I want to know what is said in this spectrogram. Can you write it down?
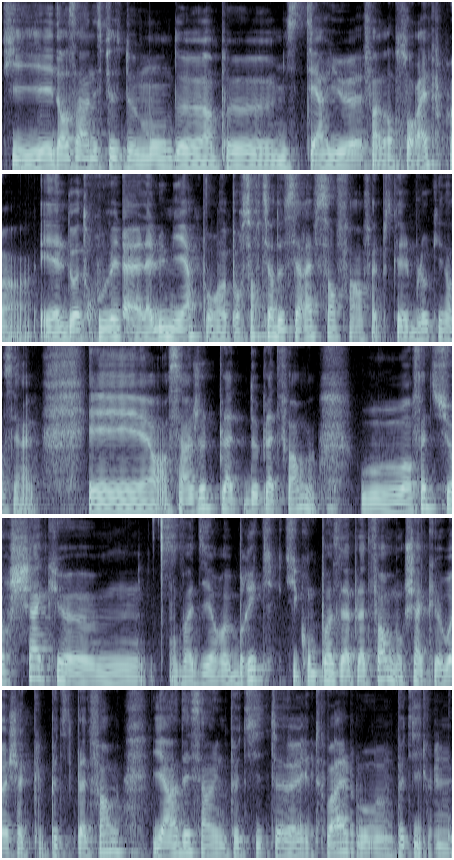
qui est dans un espèce de monde euh, un peu euh, mystérieux, enfin dans son rêve quoi. Et elle doit trouver la, lumière pour pour sortir de ses rêves sans fin en fait, parce qu'elle est bloquée dans ses rêves. Et euh, c'est un jeu de plate de plateforme où en fait sur chaque on va dire brique qui compose la plateforme, donc chaque ouais chaque petite plateforme, il y a un dessin, une petite étoile ou une petite lune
